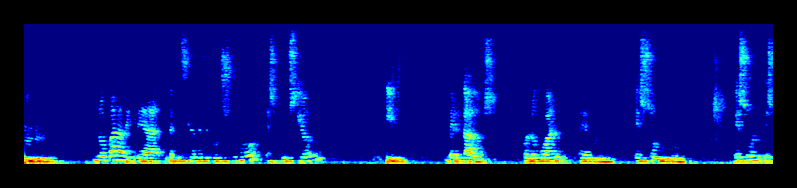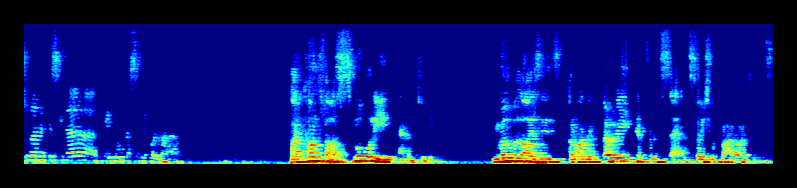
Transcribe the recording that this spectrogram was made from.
Mm, No para de crear necesidades de consumo, exclusión y mercados, con lo cual em, es, un, es, un- es una necesidad que nunca se ve colmada. By contrast, small e energy mobilizes around a very different set of social priorities,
